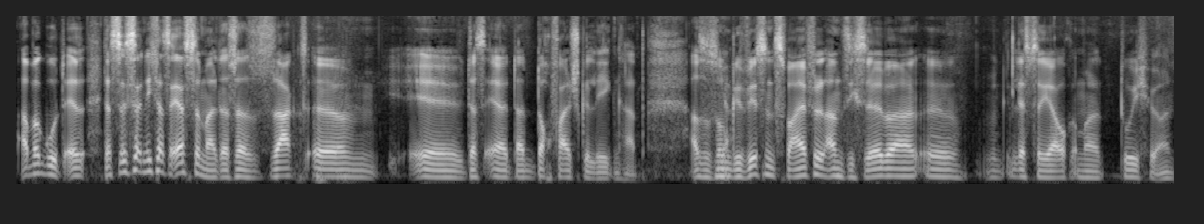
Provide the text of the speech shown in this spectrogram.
Aber gut, er, das ist ja nicht das erste Mal, dass er sagt, ähm, äh, dass er dann doch falsch gelegen hat. Also so einen Ja. gewissen Zweifel an sich selber äh, lässt er ja auch immer durchhören.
